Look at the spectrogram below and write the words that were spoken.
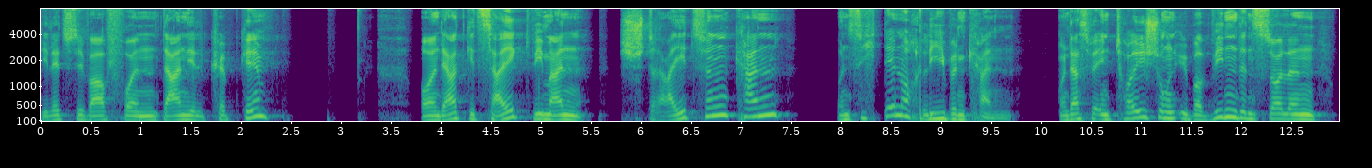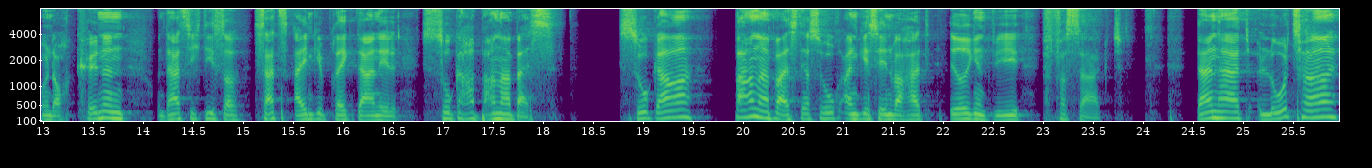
Die letzte war von Daniel Köpke. Und er hat gezeigt, wie man streiten kann und sich dennoch lieben kann. Und dass wir Enttäuschungen überwinden sollen und auch können. Und da hat sich dieser Satz eingeprägt, Daniel, sogar Barnabas, sogar Barnabas, der so hoch angesehen war, hat irgendwie versagt. Dann hat Lothar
